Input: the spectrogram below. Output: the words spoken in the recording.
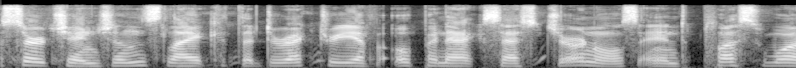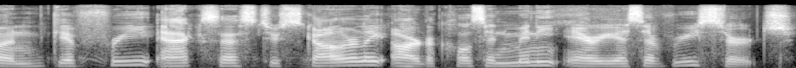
search engines like the Directory of Open Access Journals and ONE give free access to scholarly articles in many areas of research.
